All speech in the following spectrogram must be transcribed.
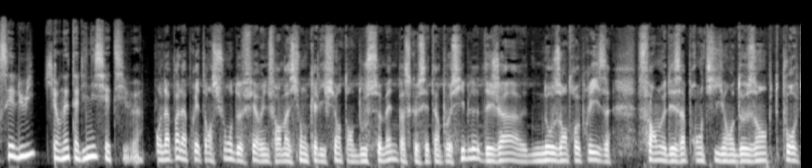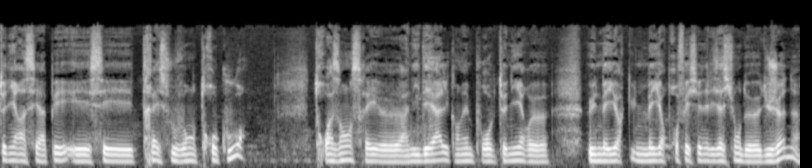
C'est lui qui en est à l'initiative. On n'a pas la prétention de faire une formation qualifiante en 12 semaines parce que c'est impossible. Déjà, nos entreprises forment des apprentis en deux ans pour obtenir un CAP et c'est très souvent trop court. Trois ans serait euh, un idéal quand même pour obtenir euh, une meilleure, professionnalisation du jeune.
